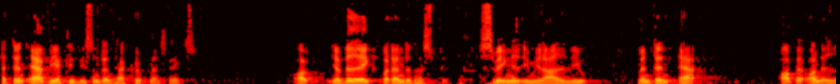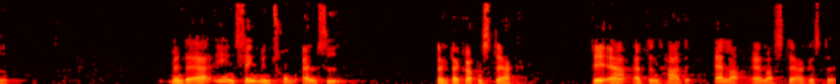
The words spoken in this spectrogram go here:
at den er virkelig ligesom den her købmandsvægt. Og jeg ved ikke, hvordan den har svinget i mit eget liv, men den er oppe og nede. Men der er én ting, min tro altid, der, der gør den stærk. Det er, at den har det aller, aller stærkeste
